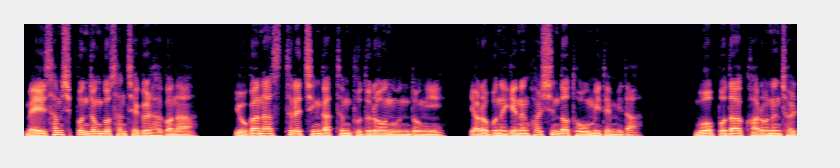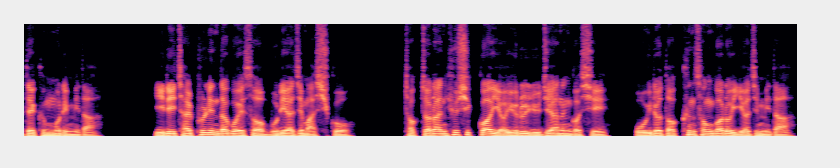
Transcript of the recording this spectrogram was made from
매일 30분 정도 산책을 하거나 요가나 스트레칭 같은 부드러운 운동이 여러분에게는 훨씬 더 도움이 됩니다. 무엇보다 과로는 절대 금물입니다. 일이 잘 풀린다고 해서 무리하지 마시고 적절한 휴식과 여유를 유지하는 것이 오히려 더 큰 성과로 이어집니다.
